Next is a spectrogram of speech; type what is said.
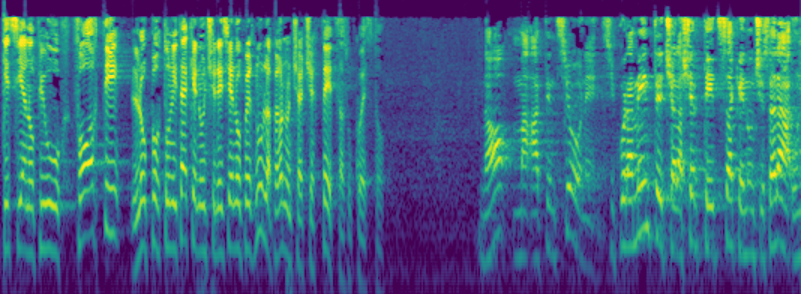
che siano più forti, l'opportunità è che non ce ne siano per nulla, però non c'è certezza su questo. No, ma attenzione, sicuramente c'è la certezza che non ci sarà un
